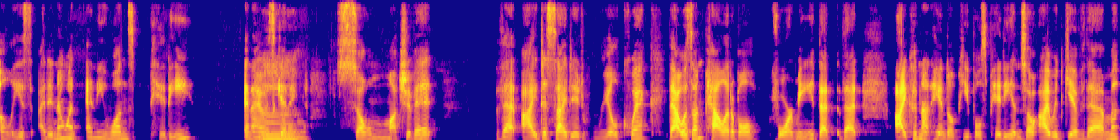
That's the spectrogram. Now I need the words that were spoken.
Elise, I didn't want anyone's pity. And I was mm. getting so much of it that I decided real quick that was unpalatable for me, that that I could not handle people's pity. And so I would give them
